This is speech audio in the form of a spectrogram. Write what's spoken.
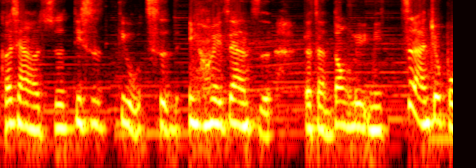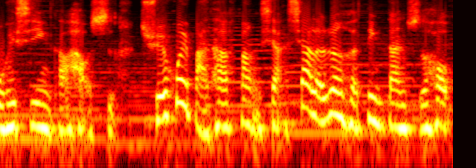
可想而知，第四、第五次，因为这样子的整动率，你自然就不会吸引到好事。学会把它放下，下了任何订单之后，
